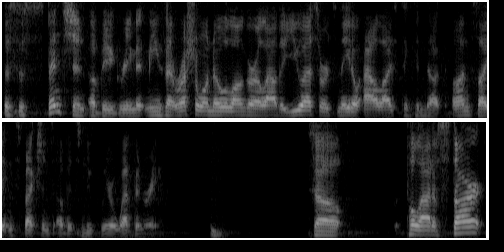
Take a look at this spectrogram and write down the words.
the suspension of the agreement means that Russia will no longer allow the US or its NATO allies to conduct on-site inspections of its nuclear weaponry. So, pull out of start,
